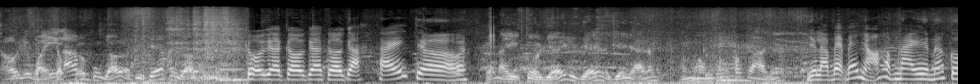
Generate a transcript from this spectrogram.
trời ơi quậy Chụp lắm cũng dở là chị xé cũng dở. cười kìa cười kìa cười kìa thấy chưa Cái này cười dễ dễ là dễ dạy lắm. Không không có khóc ra vậy. vậy là bé bé nhỏ hôm nay nó cô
